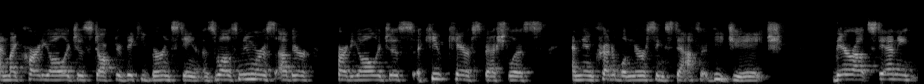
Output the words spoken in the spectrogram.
and my cardiologist, Dr. Vicki Bernstein, as well as numerous other cardiologists, acute care specialists, and the incredible nursing staff at VGH. Their outstanding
